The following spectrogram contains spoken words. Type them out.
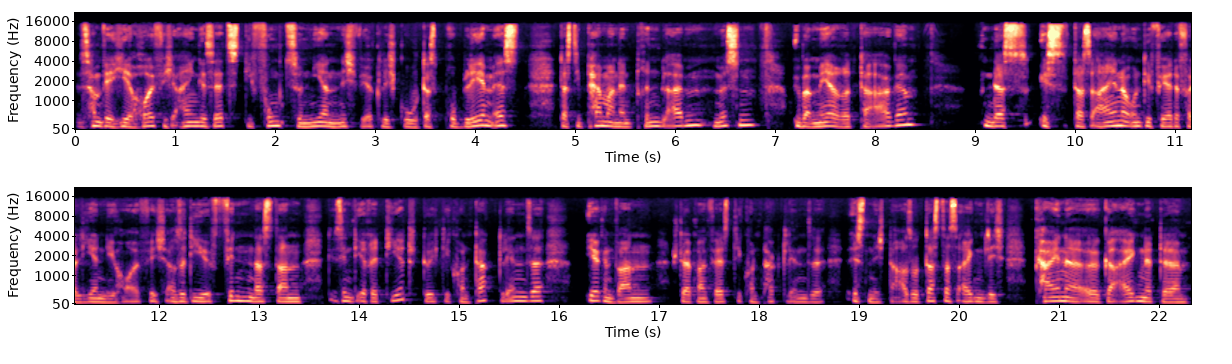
Das haben wir hier häufig eingesetzt. Die funktionieren nicht wirklich gut. Das Problem ist, dass die permanent drin bleiben müssen über mehrere Tage. Das ist das eine und die Pferde verlieren die häufig. Also die finden das dann, die sind irritiert durch die Kontaktlinse Irgendwann stellt man fest, die Kontaktlinse ist nicht da. Also dass das eigentlich keine äh, geeignete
